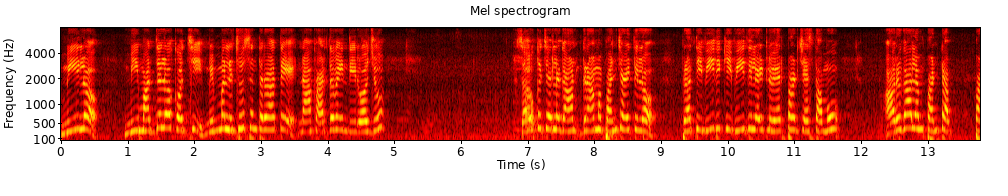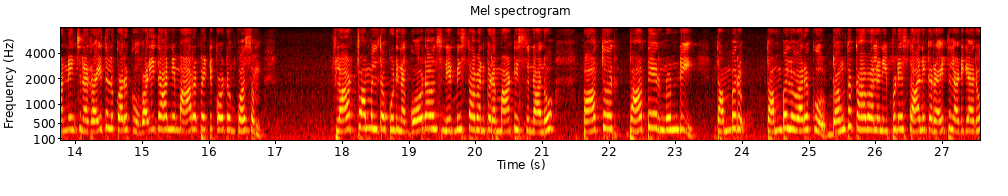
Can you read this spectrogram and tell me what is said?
మీలో మీ మధ్యలోకి వచ్చి మిమ్మల్ని చూసిన తర్వాతే నాకు అర్థమైంది ఈరోజు. సౌకచర్ల గ్రామ పంచాయతీలో ప్రతి వీధికి వీధి లైట్లు ఏర్పాటు చేస్తాము. అరుగాలం పంట పండించిన రైతుల కొరకు వరి ధాన్యం ఆరబెట్టుకోవడం కోసం ప్లాట్ఫామ్లతో కూడిన గోడౌన్స్ నిర్మిస్తామని కూడా మాటిస్తున్నాను. పాతూర్ పాతేరు నుండి తంబరు తంబలు వరకు డొంక కావాలని ఇప్పుడే స్థానిక రైతులు అడిగారు.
